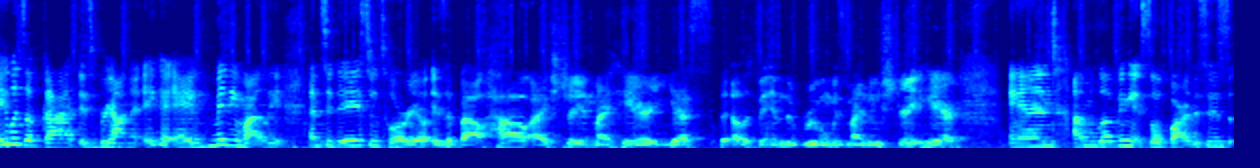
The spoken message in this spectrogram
up guys? It's Brianna aka Mini Marley and today's tutorial is about how I straighten my hair. Yes, the elephant in the room is my new straight hair and I'm loving it so far. This is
